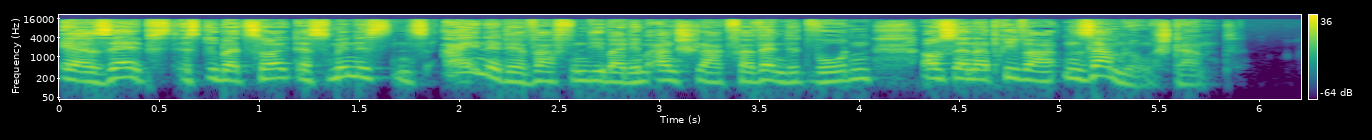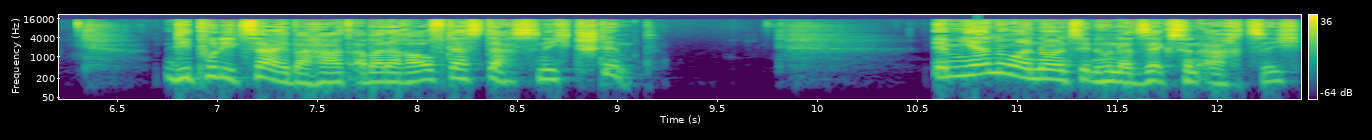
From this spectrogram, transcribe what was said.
Er selbst ist überzeugt, dass mindestens eine der Waffen, die bei dem Anschlag verwendet wurden, aus seiner privaten Sammlung stammt. Die Polizei beharrt aber darauf, dass das nicht stimmt. Im Januar 1986,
